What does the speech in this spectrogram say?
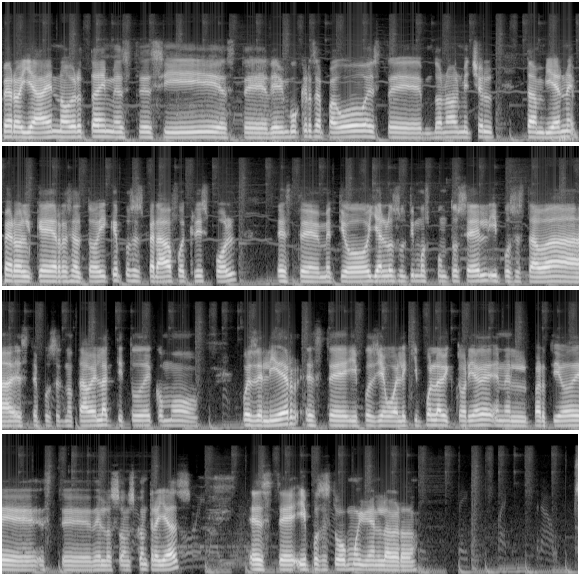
pero ya en overtime este sí este Devin Booker se apagó este Donald Mitchell también pero el que resaltó y que pues esperaba fue Chris Paul este metió ya los últimos puntos él y pues estaba este pues notaba la actitud de como pues de líder este y pues llevó al equipo la victoria en el partido de este de los Suns contra Jazz este y pues estuvo muy bien la verdad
